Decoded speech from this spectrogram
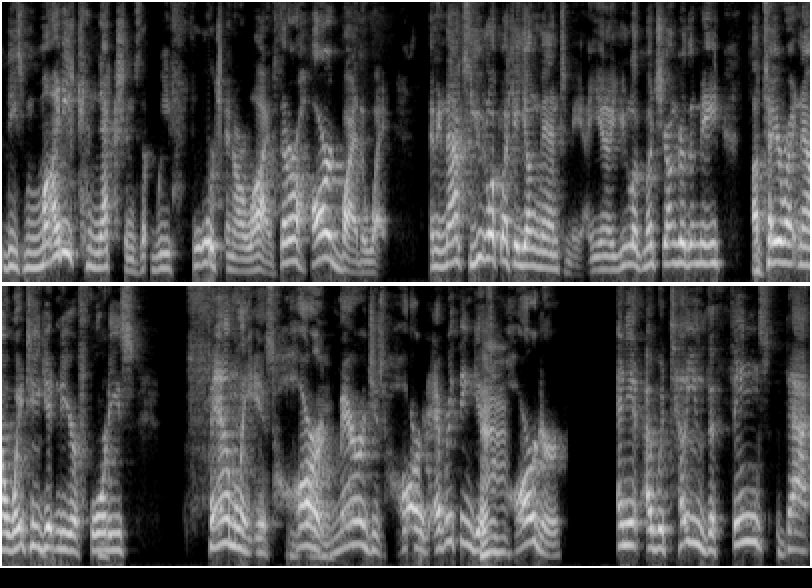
these mighty connections that we forge in our lives that are hard, by the way. I mean, Max, you look like a young man to me. You know, you look much younger than me. I'll tell you right now. Wait till you get into your forties. Family is hard. Mm-hmm. Marriage is hard. Everything gets Yeah. harder. And yet, I would tell you the things that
